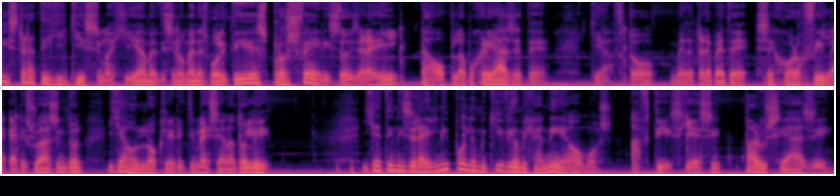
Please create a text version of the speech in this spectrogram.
Η στρατηγική συμμαχία με τις Ηνωμένες Πολιτείες προσφέρει στο Ισραήλ τα όπλα που χρειάζεται. Και αυτό μετατρέπεται σε χωροφύλακα της Ουάσιγκτον για ολόκληρη τη Μέση Ανατολή. Για την Ισραηλινή πολεμική βιομηχανία όμως αυτή η σχέση παρουσιάζει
